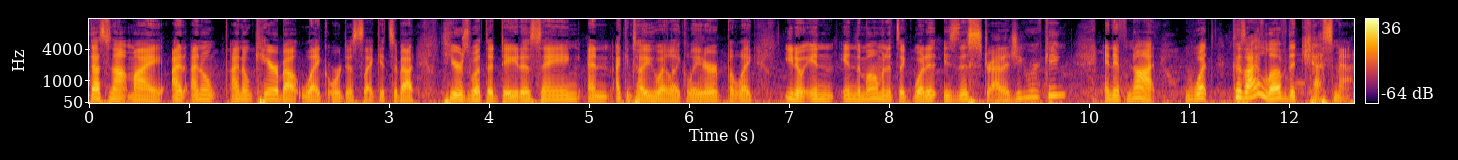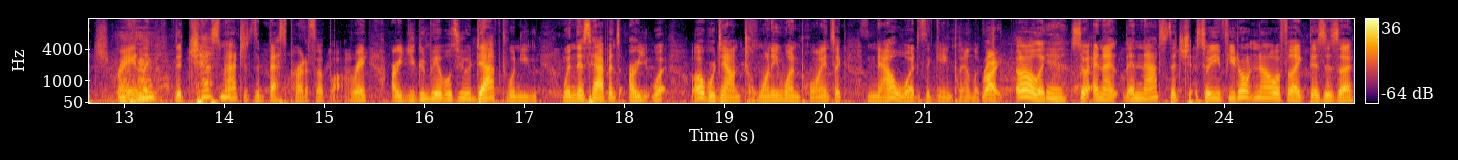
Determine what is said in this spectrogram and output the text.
That's not my. I, I don't. I don't care about like or dislike. It's about here's what the data's saying, and I can tell you who I like later. But like, you know, in in the moment, it's like, what is, is this strategy working? And if not, what? Because I love the chess match, right? Mm-hmm. Like the chess match is the best part of football, right? Are you going to be able to adapt when you when this happens? Are you what? Oh, we're down 21 points. Like now, what does the game plan look Right. like? Oh, like Yeah. so, and I and that's the ch- so if you don't know if like this is a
